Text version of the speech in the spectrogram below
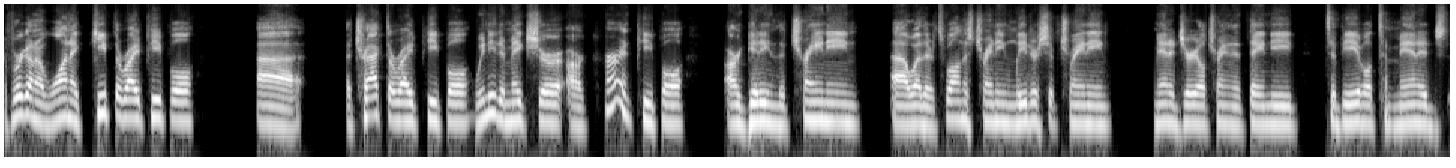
if we're gonna want to keep the right people, uh, attract the right people, we need to make sure our current people are getting the training, uh, whether it's wellness training, leadership training, managerial training that they need to be able to manage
